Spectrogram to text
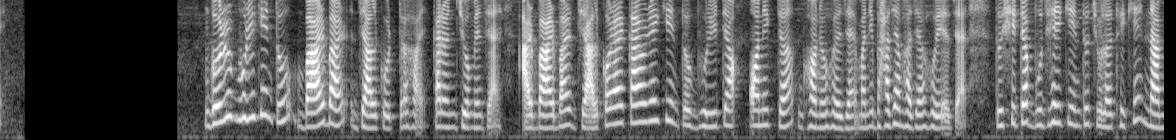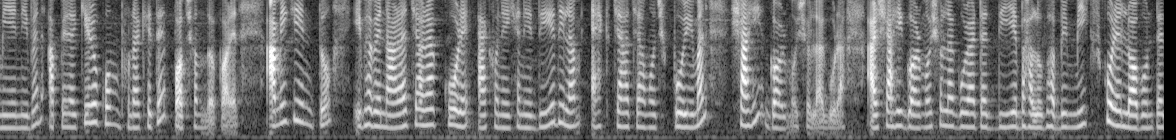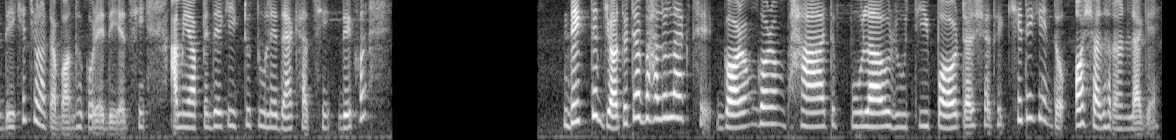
গরুর ভুঁড়ি কিন্তু বারবার জাল করতে হয়, কারণ জমে যায়। আর বারবার জাল করার কারণে কিন্তু ভুঁড়িটা অনেকটা ঘন হয়ে যায় মানে ভাজা ভাজা হয়ে যায়। তো সেটা বুঝেই কিন্তু চুলা থেকে নামিয়ে নেবেন। আপনারা কীরকম ভুনা খেতে পছন্দ করেন। আমি কিন্তু এভাবে নাড়াচাড়া করে এখন এখানে দিয়ে দিলাম এক চা চামচ পরিমাণ শাহি গরম মশলা গুঁড়া। আর শাহি গরম মশলা গুঁড়াটা দিয়ে ভালোভাবে মিক্স করে লবণটা দেখে চুলাটা বন্ধ করে দিয়েছি। আমি আপনাদেরকে একটু তুলে দেখাচ্ছি। দেখুন দেখতে যতটা ভালো লাগছে, গরম গরম ভাত, পোলাও, রুটি, পরোটার সাথে খেতে কিন্তু অসাধারণ লাগে।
